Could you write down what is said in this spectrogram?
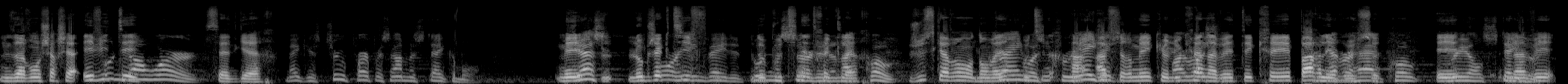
Nous avons cherché à éviter cette guerre. Mais l'objectif de Poutine est très clair. Jusqu'avant d'envahir, Poutine a affirmé que l'Ukraine avait été créée par les Russes et n'avait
